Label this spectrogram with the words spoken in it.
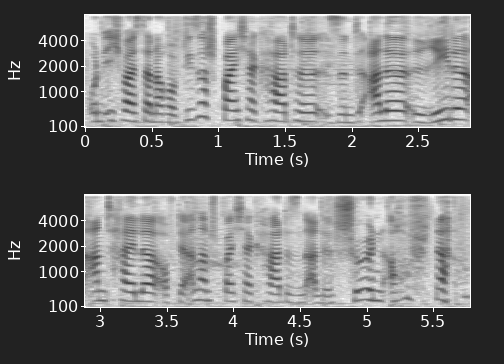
Und ich weiß dann auch, auf dieser Speicherkarte sind alle Redeanteile, auf der anderen Speicherkarte sind alle schönen Aufnahmen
